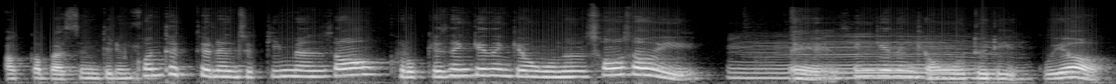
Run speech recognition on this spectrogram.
아까 말씀드린 컨택트 렌즈 끼면서 그렇게 생기는 경우는 서서히 음. 네, 생기는 경우들이 있고요.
